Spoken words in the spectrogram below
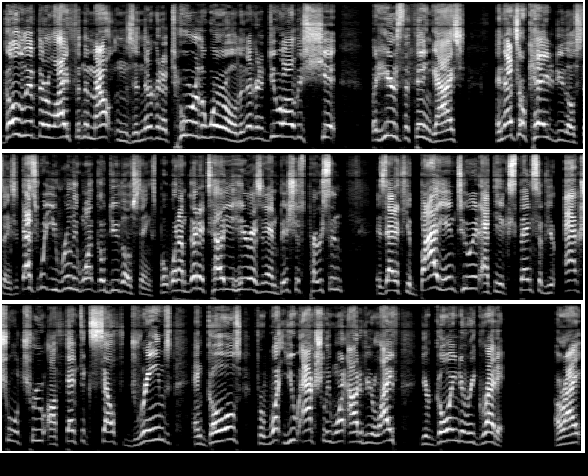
go live their life in the mountains and they're going to tour the world and they're going to do all this shit. But here's the thing, guys, and that's okay to do those things. If that's what you really want, go do those things. But what I'm going to tell you here as an ambitious person is that if you buy into it at the expense of your actual, true, authentic self dreams and goals for what you actually want out of your life, you're going to regret it. All right?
